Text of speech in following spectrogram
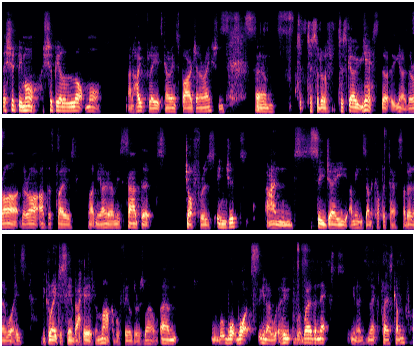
there should be more. There should be a lot more, and hopefully, it's going to inspire a generation um, to, to, sort of to go. Yes, there, you know, there are there are other players like me. I mean, it's sad that Jofra's injured. And CJ, I mean, he's done a couple of tests. I don't know what his. It'd be great to see him back. He's is remarkable fielder as well. Um, what what's you know who where are the next you know the next players coming from?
